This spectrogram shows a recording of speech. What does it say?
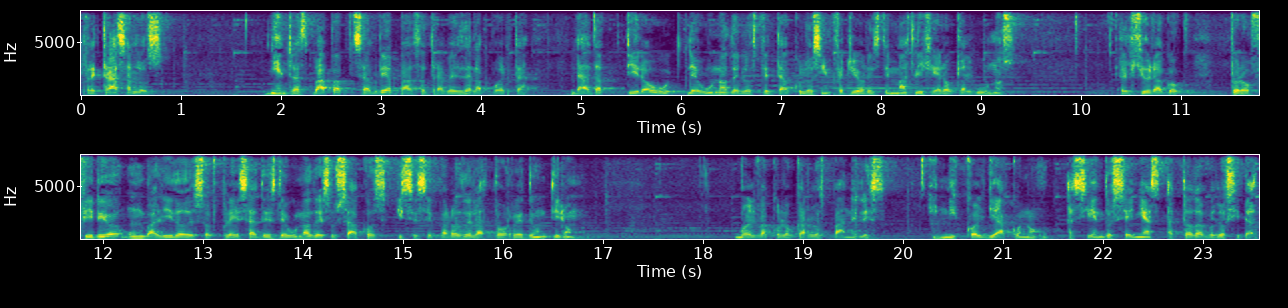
retrásalos. Mientras Bapap se abría paso a través de la puerta, Dada tiró de uno de los tentáculos inferiores de más ligero que algunos. El Juragok profirió un balido de sorpresa desde uno de sus sacos y se separó de la torre de un tirón. Vuelva a colocar los paneles, indicó el diácono, haciendo señas a toda velocidad.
